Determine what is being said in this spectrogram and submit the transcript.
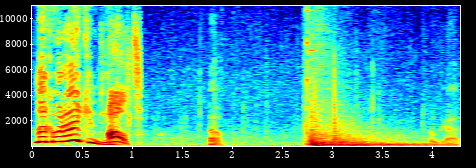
Look what I can do. Halt! Oh. Oh god.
